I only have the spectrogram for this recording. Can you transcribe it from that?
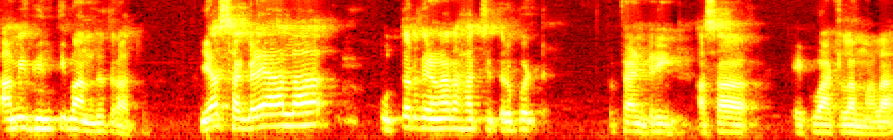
आम्ही भिंती बांधत राहतो. या सगळ्याला उत्तर देणारा हा चित्रपट फॅन्ट्री असा एक वाटला मला.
